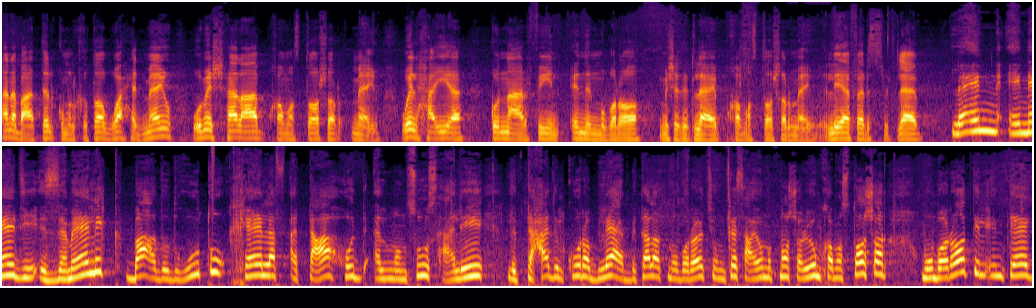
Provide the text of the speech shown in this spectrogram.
أنا بعت لكم الخطاب 1 مايو ومش هلعب 15 مايو. والحقيقة كنا عارفين إن المباراة مش هتتلعب 15 مايو. ليه يا فارس بتلعب؟ لأن نادي الزمالك بعد ضغوطه خالف التعهد المنصوص عليه لاتحاد الكورة بلعب بثلاث مباريات يوم 9 يوم 12 يوم 15 مباراة الإنتاج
